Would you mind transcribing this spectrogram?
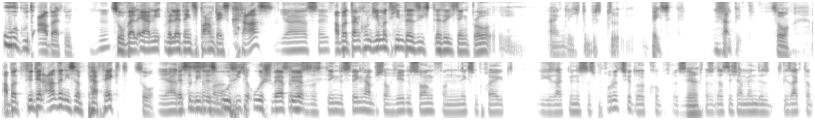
urgut arbeiten. Mhm. So, weil er, weil er denkt, sich, bam, der ist krass. Ja, ja, safe. Aber dann kommt jemand hin, der sich, der sich denkt, Bro, eigentlich, du bist äh, basic. Type it. So. Aber für den anderen ist er perfekt. So. Ja, das Deshalb ist immer- ur, sicher urschwer Das ist für. das Ding. Deswegen habe ich auch jeden Song von dem nächsten Projekt, wie gesagt, mindestens produziert oder co-produziert. Ja. Also, dass ich am Ende gesagt habe,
